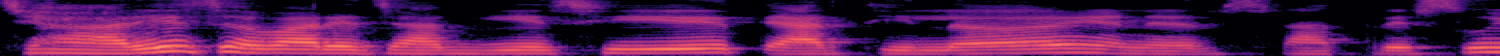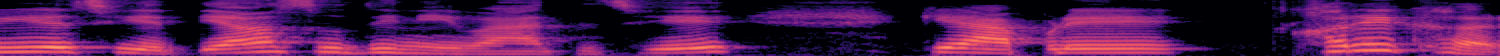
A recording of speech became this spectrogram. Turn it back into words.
જ્યારે સવારે જાગીએ છીએ, ત્યારથી લઈ અને રાત્રે સૂઈએ છીએ, ત્યાં સુધીની વાત છે કે આપણે ખરેખર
